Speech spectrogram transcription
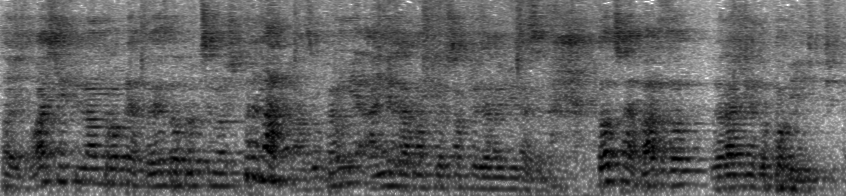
to jest właśnie filantropia, to jest dobroczynność prywatna zupełnie, a nie żadna społeczna odpowiedzialność biznesu. To trzeba bardzo wyraźnie dopowiedzieć.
